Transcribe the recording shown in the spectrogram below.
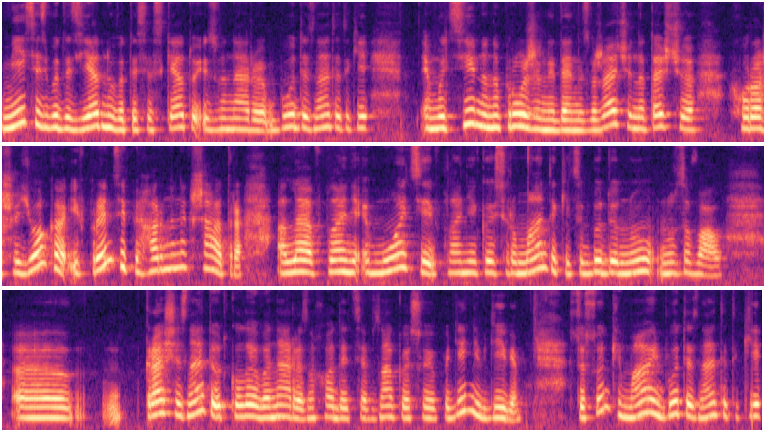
Місяць буде з'єднуватися з кету і з Венерою. Буде, знаєте, такий емоційно напружений день, незважаючи на те, що хороша йога і, в принципі, гарна накшатра. Але в плані емоцій, в плані якоїсь романтики, це буде ну, ну завал. Е, Краще, знаєте, от коли Венера знаходиться в знакові своєї падіння в Діві, стосунки мають бути, знаєте, такі,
